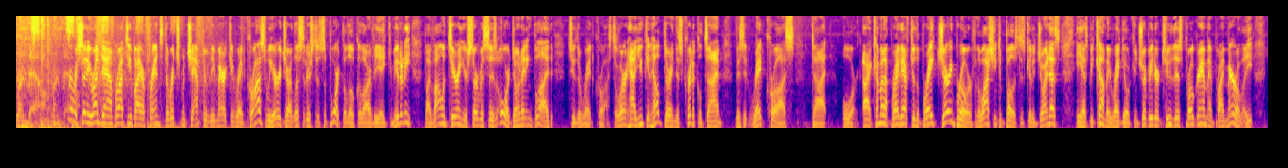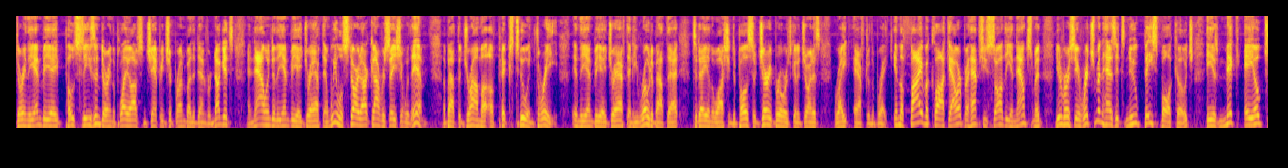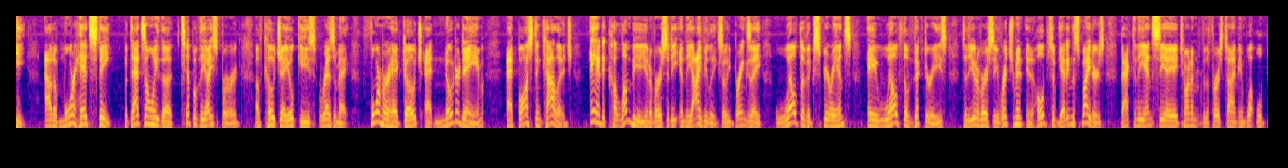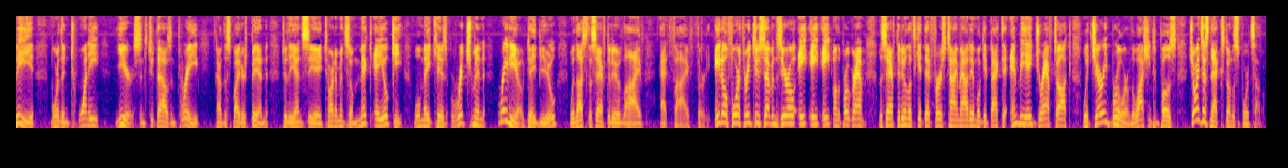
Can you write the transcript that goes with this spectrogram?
River City Rundown brought to you by our friends, the Richmond chapter of the American Red Cross. We urge our listeners to support the local RVA community by volunteering your services or donating blood to the Red Cross. To learn how you can help during this critical time, visit redcross.org org. All right, coming up right after the break, Jerry Brewer from the Washington Post is going to join us. He has become a regular contributor to this program and primarily during the NBA postseason, during the playoffs and championship run by the Denver Nuggets, and now into the NBA draft. And we will start our conversation with him about the drama of picks two and three in the NBA draft. And he wrote about that today in the Washington Post. So Jerry Brewer is going to join us right after the break. In the five o'clock hour, perhaps you saw the announcement University of Richmond has its new baseball coach. He is Mik Aoki out of Morehead State. But that's only the tip of the iceberg of Coach Aoki's resume. Former head coach at Notre Dame, at Boston College, and at Columbia University in the Ivy League. So he brings a wealth of experience, a wealth of victories to the University of Richmond in hopes of getting the Spiders back to the NCAA tournament for the first time in what will be more than 20 years since 2003 have the Spiders been to the NCAA tournament. So Mik Aoki will make his Richmond radio debut with us this afternoon live at 5.30. 804-327-0888 on the program this afternoon. Let's get that first time out in. We'll get back to NBA draft talk with Jerry Brewer of the Washington Post. Joins us next on the Sports Huddle.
